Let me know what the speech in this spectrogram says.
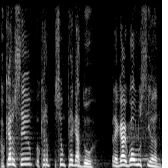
eu quero ser, eu quero ser um pregador, pregar igual o Luciano.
